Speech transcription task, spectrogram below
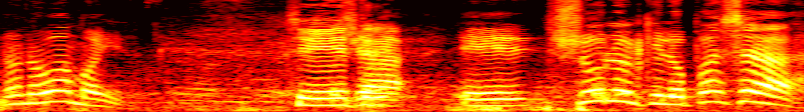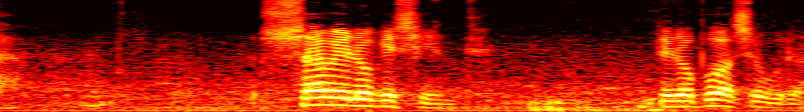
No nos vamos a ir. Sí, o sea, eh, solo el que lo pasa sabe lo que siente. Te lo puedo asegurar.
